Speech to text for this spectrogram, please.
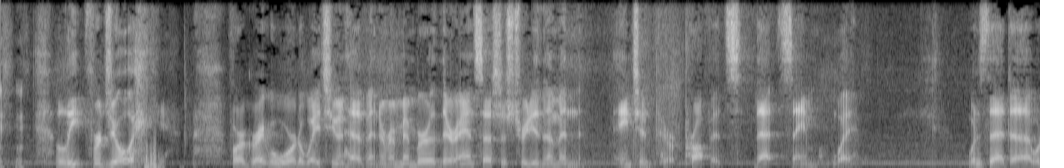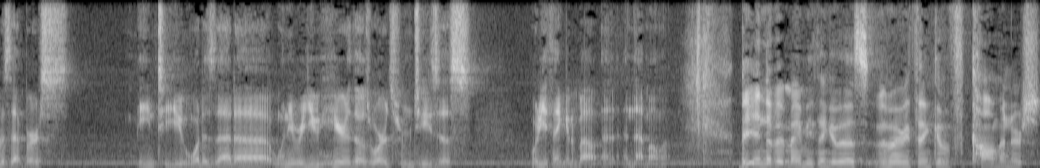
Leap for joy, for a great reward awaits you in heaven. And remember, their ancestors treated them and ancient prophets that same way. What does that? Uh, what does that verse mean to you? What is that? Uh, whenever you hear those words from Jesus, what are you thinking about in, in that moment? The end of it made me think of this. It made me think of commenters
